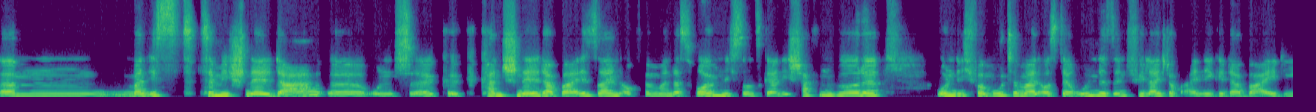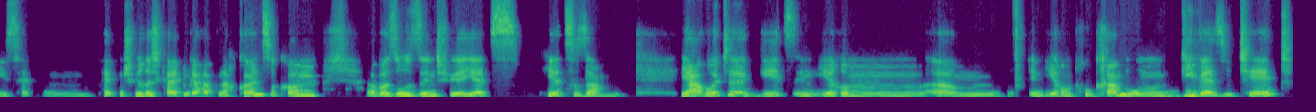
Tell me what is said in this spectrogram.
Man ist ziemlich schnell da äh, und äh, kann schnell dabei sein, auch wenn man das räumlich sonst gar nicht schaffen würde. Und ich vermute mal, aus der Runde sind vielleicht auch einige dabei, die es hätten, hätten Schwierigkeiten gehabt, nach Köln zu kommen. Aber so sind wir jetzt hier zusammen. Ja, heute geht es in, Ihrem, ähm, in Ihrem Programm um Diversität.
